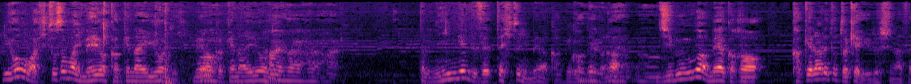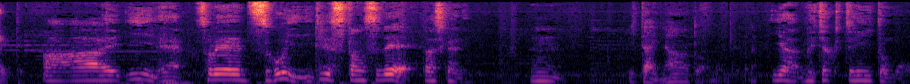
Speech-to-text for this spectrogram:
日本は人様に迷惑かけないように迷惑かけないように、はいはいはいはい。多分人間って絶対人に迷惑かけるんだから、ね。うん。自分は迷惑かかけられた時は許しなさいって。ああいいね。それすごいいいっていうねスタンスで確かにうん。いたいなとは思うんだよね。いやめちゃくちゃいいと思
